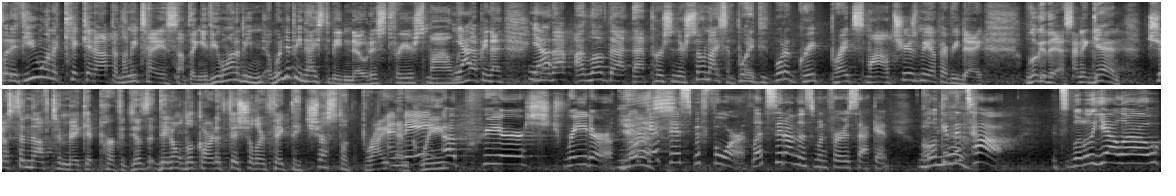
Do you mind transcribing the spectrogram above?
But if you want to kick it up, and let me tell you something, if you want to be, wouldn't it be nice to be noticed for your smile? Wouldn't Yep. that be nice? You know that I love that that person. They're so nice, and boy, what a great bright smile. Cheers me up every day. Look at this, and again, just enough to make it perfect. They don't look artificial or fake. They just look bright and and, they clean. appear straighter. Yes. Look at this before. Let's sit on this one for a second. Oh, Look at the top. It's a little yellow,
